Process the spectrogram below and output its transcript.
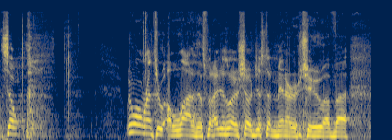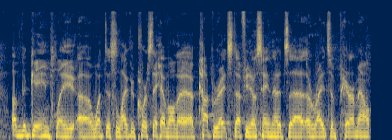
So, we won't run through a lot of this, but I just want to show just a minute or two of uh, of the gameplay, uh, what this is like. Of course, they have all the copyright stuff, you know, saying that it's uh, the rights of Paramount.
